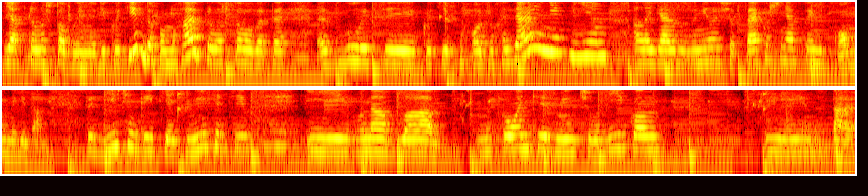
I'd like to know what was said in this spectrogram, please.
Я прилаштовую іноді котів, допомагаю прилаштовувати е, з вулиці котів, знаходжу хазяїнів їм, але я зрозуміла, що це кошенятко я нікому не віддам. Це дівчинка їй 5 місяців, і вона була на фронті з моїм чоловіком. І не знаю,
